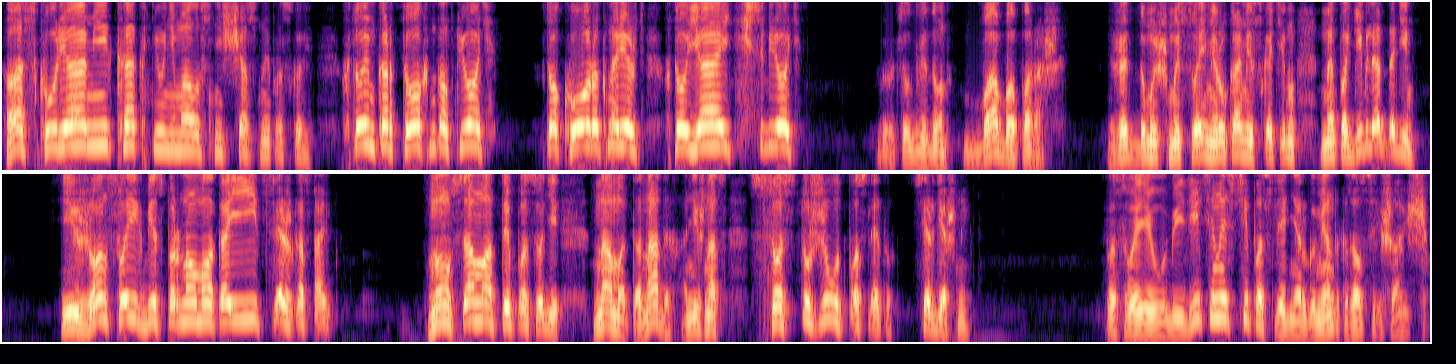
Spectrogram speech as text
А с курями как не унималась несчастная Прасковья. Кто им картох натолкнете, кто корок нарежет, кто яйки соберете? Выручил Гвидон. Баба параш. Жать, думаешь, мы своими руками скотину на погибель отдадим? И жен своих без парного молока и яиц свежих оставим? Ну, сама ты посуди, нам это надо, они же нас состу живут после этого, сердешные. По своей убедительности последний аргумент оказался решающим.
